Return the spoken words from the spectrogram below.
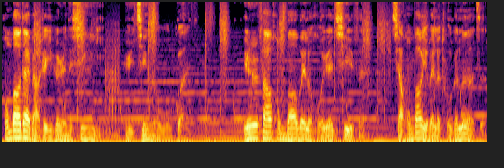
红包代表着一个人的心意，与金额无关。别人发红包为了活跃气氛，抢红包也为了图个乐子。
